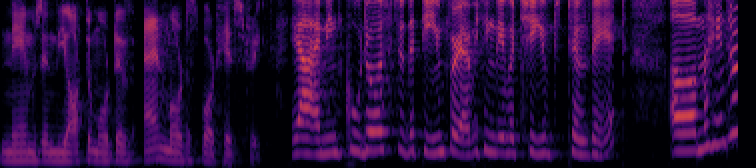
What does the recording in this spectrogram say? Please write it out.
names in the automotive and motorsport history. Yeah, I mean, kudos to the team for everything they've achieved till date. Uh, Mahindra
